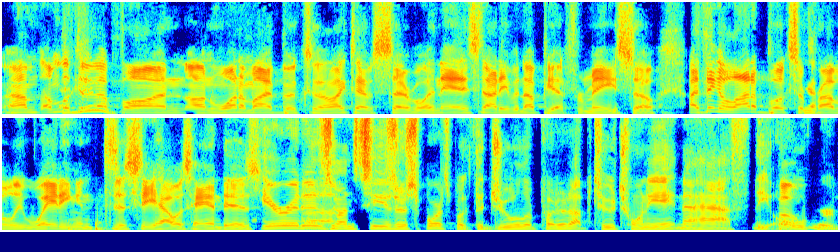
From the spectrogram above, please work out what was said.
I'm, I'm looking it up on on one of my books. I like to have several, and, and, it's not even up yet for me. So I think a lot of books are yeah. probably waiting and to see how his hand is. Here it is uh, on Caesar Sportsbook. The jeweler put it up 228 and a half. The oh. over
